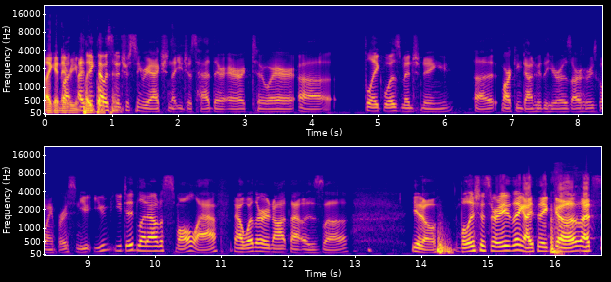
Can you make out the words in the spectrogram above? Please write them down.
like I never But even I think that was an interesting reaction that you just had there, Eric, to where uh, Blake was mentioning uh, marking down who the heroes are, who's going first, and you, you you did let out a small laugh. Now, whether or not that was uh, you know malicious or anything, I think uh, that's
